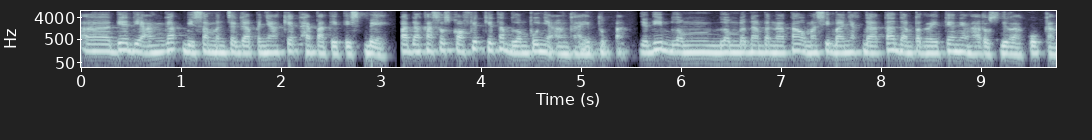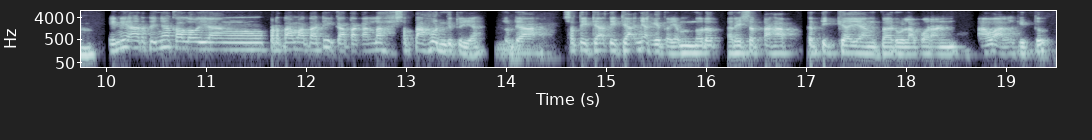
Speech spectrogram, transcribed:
uh, dia dianggap bisa mencegah penyakit hepatitis B. Pada kasus COVID kita belum punya angka itu Pak. Jadi belum belum benar-benar tahu, masih banyak data dan penelitian yang harus dilakukan. Ini artinya kalau yang pertama tadi katakanlah setahun gitu ya, sudah setidak-tidaknya gitu ya menurut dari setahap ketiga yang baru laporan awal gitu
